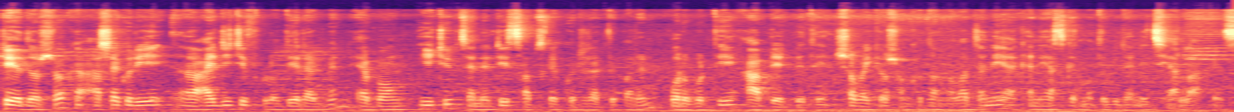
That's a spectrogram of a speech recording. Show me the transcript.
প্রিয় দর্শক, আশা করি আইডিটি ফলো দিয়ে রাখবেন এবং ইউটিউব চ্যানেলটি সাবস্ক্রাইব করে রাখতে পারেন। পরবর্তী আপডেট পেতে সবাইকে অসংখ্য ধন্যবাদ জানিয়ে এখানে আজকের মতো বিদায় নিচ্ছি। আল্লাহ হাফেজ।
